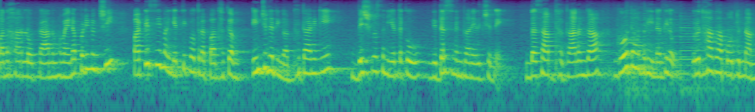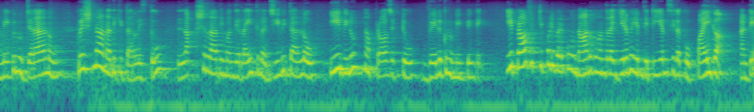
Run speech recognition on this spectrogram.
పదహారులో ప్రారంభమైనప్పటి నుంచి పట్టిసీమ ఎత్తిపోతల పథకం ఇంజనీరింగ్ అద్భుతానికి విశ్వసనీయతకు నిదర్శనంగా నిలిచింది. దశాబ్ద కాలంగా గోదావరి నదిలో వృధాగా పోతున్న మిగులు జలాలను కృష్ణా నదికి తరలిస్తూ లక్షలాది మంది రైతుల జీవితాల్లో ఈ వినూత్న ప్రాజెక్టు వెలుగులు నింపింది. ఈ ప్రాజెక్ట్ ఇప్పటి వరకు నాలుగు వందల ఇరవై ఎనిమిది టీఎంసీలకు పైగా అంటే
